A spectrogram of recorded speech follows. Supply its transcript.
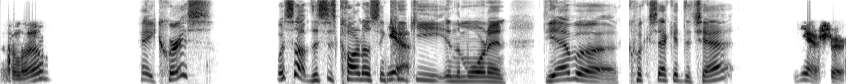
Hello? Hey, Chris, what's up? This is Carlos and Yeah. Kiki in the morning. Do you have a quick second to chat? Yeah, sure.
